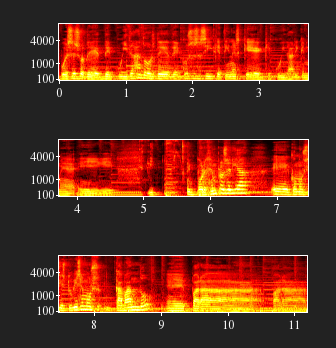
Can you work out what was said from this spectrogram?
pues eso, de, cuidados, de, cosas así que tienes que, cuidar y que me... Y, por ejemplo, sería eh, como si estuviésemos cavando para, para,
